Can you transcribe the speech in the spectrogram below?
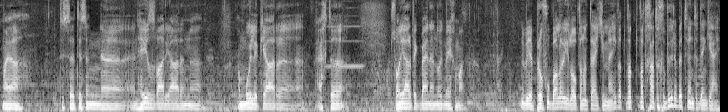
maar ja, het is, het is een, een heel zwaar jaar en eh, een moeilijk jaar. echt, zo'n jaar heb ik bijna nooit meegemaakt. Nu ben je profvoetballer, je loopt al een tijdje mee. Wat, wat, wat gaat er gebeuren bij Twente, denk jij?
